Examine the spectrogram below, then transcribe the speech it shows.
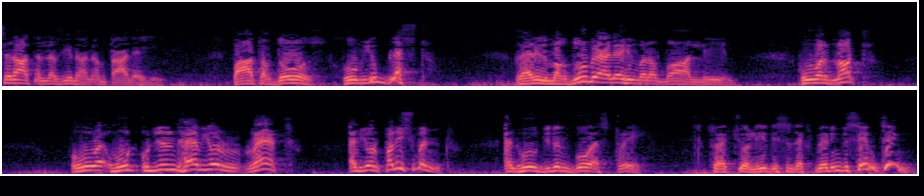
Sirat al-Lazina anamta alayhim. Path of those whom you blessed. غير المغضوب عليهم ولا الضالين. Who were not, who, who, who didn't have your wrath and your punishment and who didn't go astray. So actually this is explaining the same thing.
